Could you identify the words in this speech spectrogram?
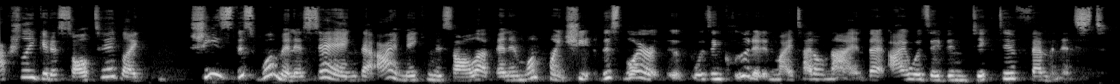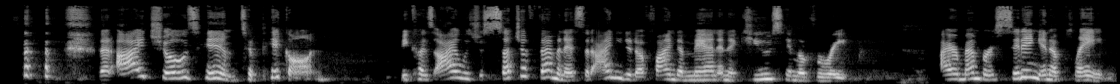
actually get assaulted? Like, she's this woman is saying that I'm making this all up. And in one point, she this lawyer was included in my Title IX that I was a vindictive feminist. that I chose him to pick on because I was just such a feminist that I needed to find a man and accuse him of rape. I remember sitting in a plane.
